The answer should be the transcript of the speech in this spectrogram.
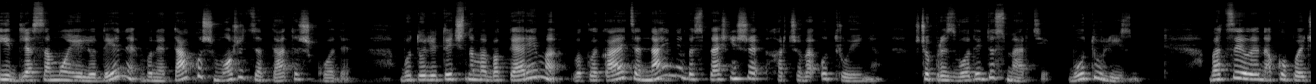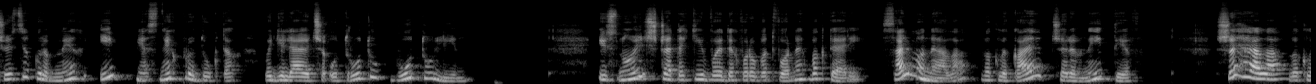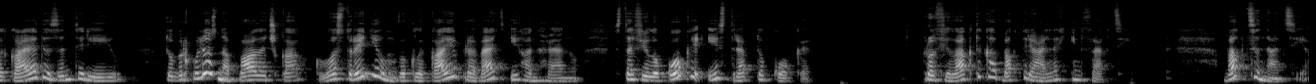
І для самої людини вони також можуть завдати шкоди. Ботулітичними бактеріями викликається найнебезпечніше харчове отруєння, що призводить до смерті ботулізм. Бацили накопичуються в грибних і м'ясних продуктах, виділяючи отруту бутулін. Існують ще такі види хвороботворних бактерій. Сальмонела викликає черевний тиф, шигела викликає дизентерію, туберкульозна паличка, клостридіум викликає правець і гангрену, стафілококи і стрептококи. Профілактика бактеріальних інфекцій. Вакцинація.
